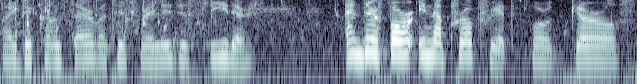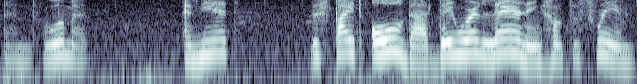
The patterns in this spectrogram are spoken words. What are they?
by the conservative religious leaders and therefore inappropriate for girls and women. And yet, despite all that, they were learning how to swim,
